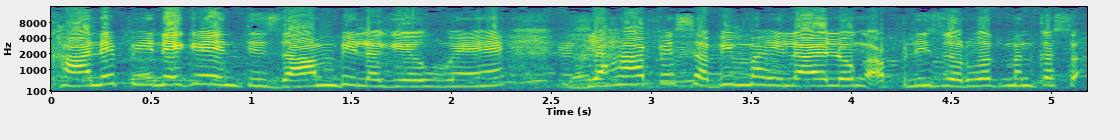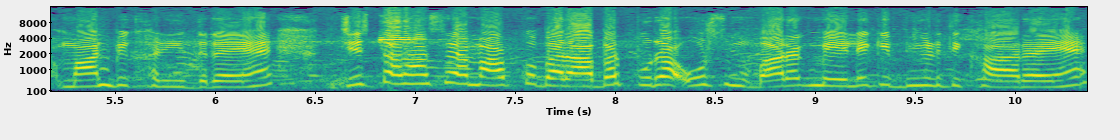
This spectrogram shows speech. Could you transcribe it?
खाने पीने के इंतज़ाम भी लगे हुए हैं। यहाँ पे सभी महिलाएँ लोग अपनी ज़रूरतमंद का सामान भी खरीद रहे हैं। जिस तरह से हम आपको बराबर पूरा उर्स मुबारक मेले की भीड़ दिखा रहे हैं,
